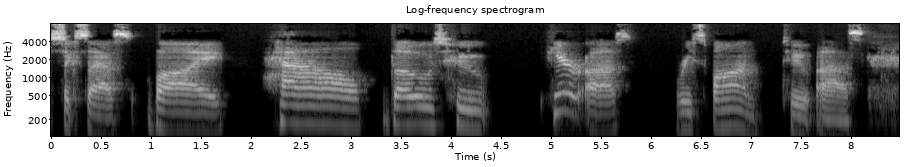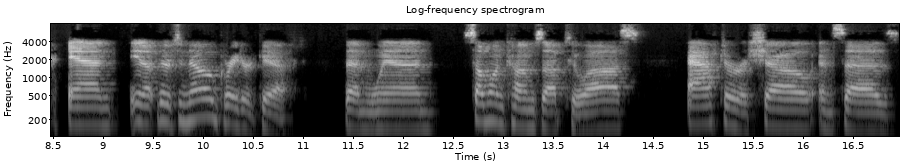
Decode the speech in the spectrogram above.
success by how those who hear us respond to us. And, you know, there's no greater gift than when someone comes up to us after a show and says,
